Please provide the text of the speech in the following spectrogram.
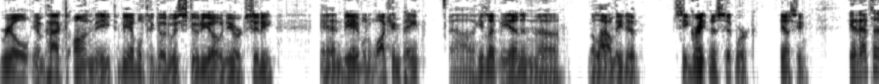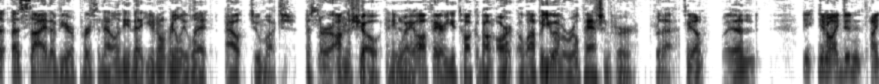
real impact on me to be able to go to his studio in New York City and be able to watch him paint. Uh, he let me in and uh, allow me to see greatness at work. Yes, he. Yeah, that's a, a side of your personality that you don't really let out too much, or on the show anyway. Off air, you talk about art a lot, but you have a real passion for for that. Yeah, and you know, I didn't. I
